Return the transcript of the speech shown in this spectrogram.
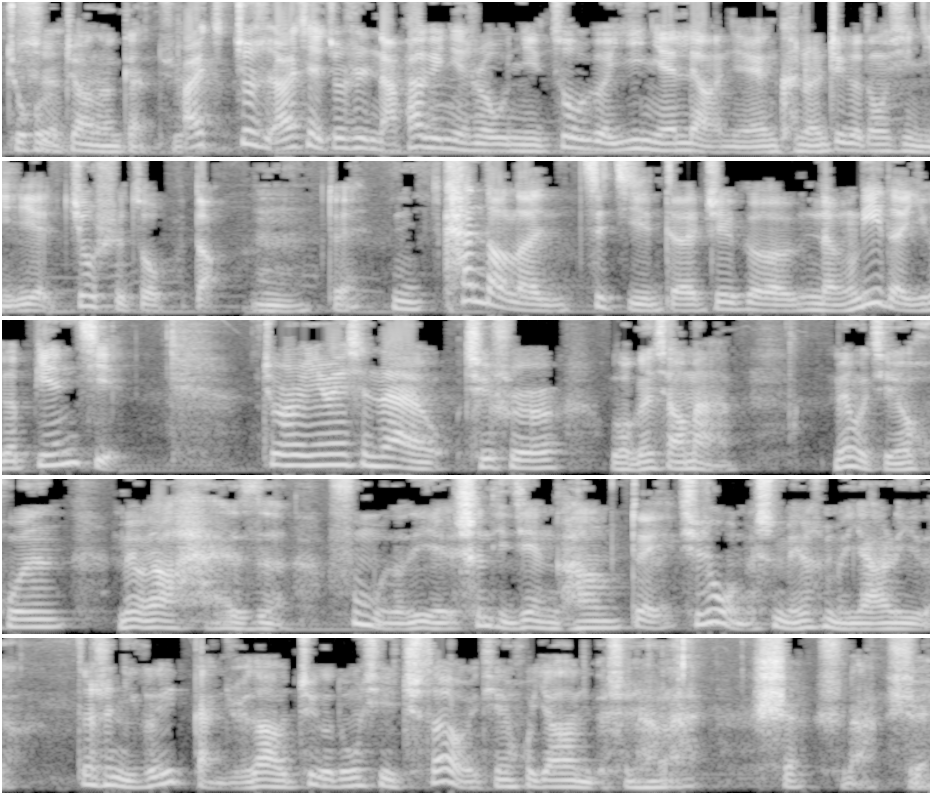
就会有这样的感觉。而就是而且就是，哪怕给你说你做个一年两年，可能这个东西你也就是做不到。嗯，对你看到了自己的这个能力的一个边界。就是因为现在其实我跟小马没有结婚，没有要孩子，父母的也身体健康。对其实我们是没有什么压力的。但是你可以感觉到这个东西迟早有一天会压到你的身上来，是是吧？是，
